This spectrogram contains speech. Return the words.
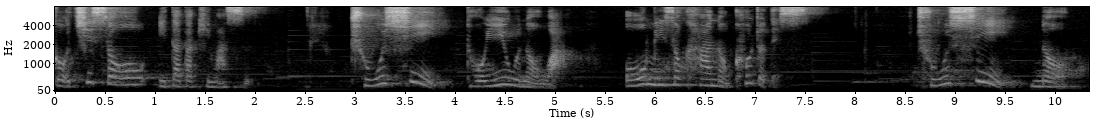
ごちそうをいただきます。除夕というのはおみそかのことです。除夕の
